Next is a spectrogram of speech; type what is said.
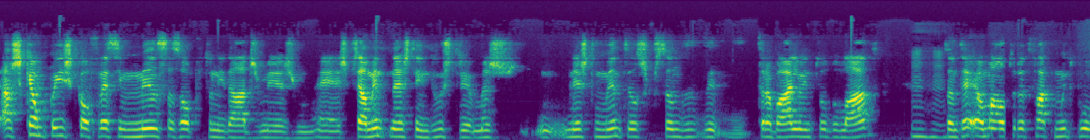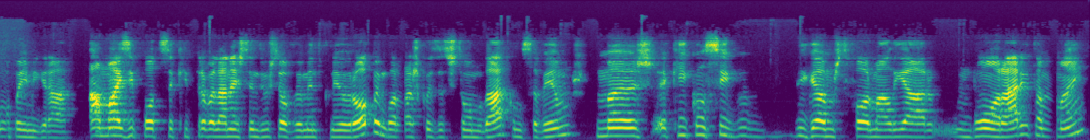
Acho que é um país que oferece imensas oportunidades mesmo, é, especialmente nesta indústria, mas neste momento eles precisam de, de, de trabalho em todo o lado. Uhum. Portanto, é uma altura de facto muito boa para emigrar. Há mais hipóteses aqui de trabalhar nesta indústria, obviamente, que na Europa, embora as coisas estão a mudar, como sabemos, mas aqui consigo, digamos, de forma a aliar um bom horário também,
